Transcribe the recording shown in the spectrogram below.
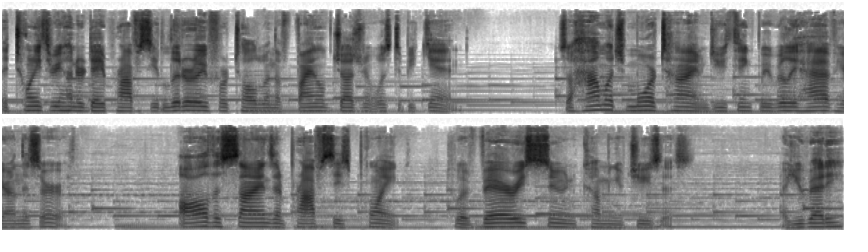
The 2300 day prophecy literally foretold when the final judgment was to begin. So, how much more time do you think we really have here on this earth? All the signs and prophecies point to a very soon coming of Jesus. Are you ready?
